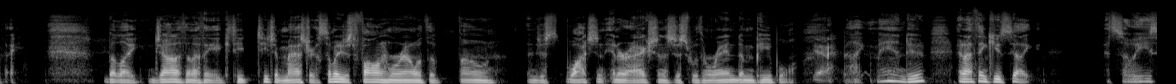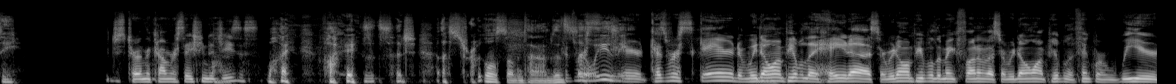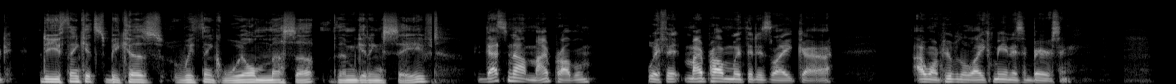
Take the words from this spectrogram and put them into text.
But like Jonathan, I think it could te- teach a master. Somebody just following him around with a phone and just watching interactions just with random people. yeah, Be like, man, dude. And I think you'd say like, it's so easy. Just turn the conversation to Jesus. Why? Why is it such a struggle sometimes? It's so easy. Because we're scared, and we don't want people to hate us, or we don't want people to make fun of us, or we don't want people to think we're weird. Do you think it's because we think we'll mess up them getting saved? that's not my problem with it. My problem with it is like uh I want people to like me and it's embarrassing.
